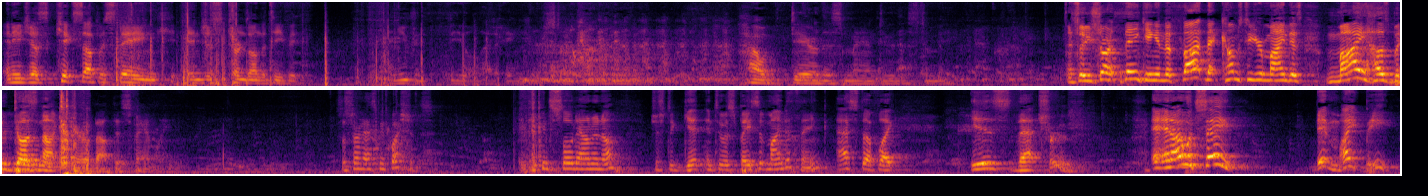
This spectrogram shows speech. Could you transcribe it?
and he just kicks up his thing and just turns on the TV. And you can feel that anger start coming in. How dare this man do this to me? And so you start thinking, and the thought that comes to your mind is, my husband does not care about this family. So start asking questions. If you can slow down enough just to get into a space of mind to think, ask stuff like, is that true? And I would say, it might be.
